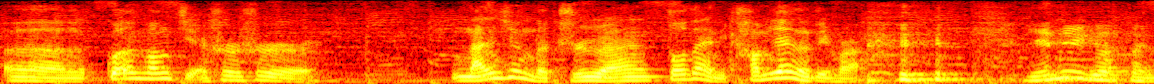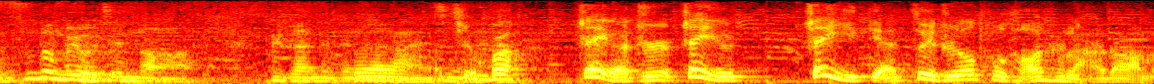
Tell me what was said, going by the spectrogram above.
呃，官方解释是男性的职员都在你看不见的地方。连这个粉丝都没有见到啊，那个那个那个对男，性就不是这个值这个这一点最值得吐槽的是哪儿知道吗？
